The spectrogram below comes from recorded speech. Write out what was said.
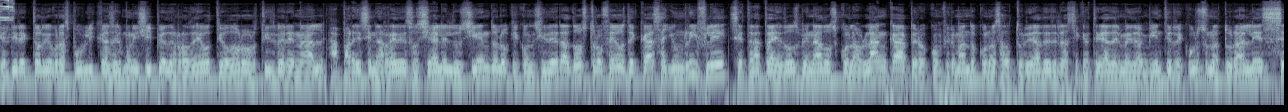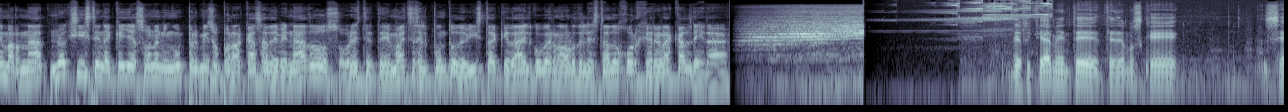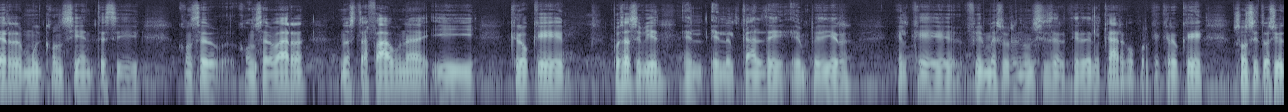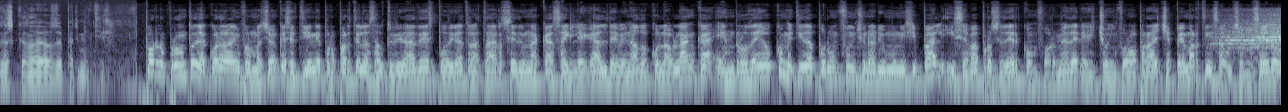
El director de Obras Públicas del municipio de Rodeo, Teodoro Ortiz Berenal, aparece en las redes sociales luciendo lo que considera dos trofeos de caza y un rifle. Se trata de dos venados cola blanca, pero confirmando con las autoridades de la Secretaría del Medio Ambiente y Recursos Naturales, Semarnat, no existe en aquella zona ningún permiso para la caza de venados. Sobre este tema, este es el punto de vista que da el gobernador del estado, Jorge Herrera Caldera. Definitivamente tenemos que ser muy conscientes y conservar nuestra fauna y creo que pues hace bien el, el, alcalde en pedir el que firme su renuncia y se retire del cargo porque creo que son situaciones que no debemos de permitir. Por lo pronto, de acuerdo a la información que se tiene por parte de las autoridades, podría tratarse de una caza ilegal de venado cola blanca en rodeo cometida por un funcionario municipal y se va a proceder conforme a derecho, informó para HP Martín Saúl Ceniceros.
